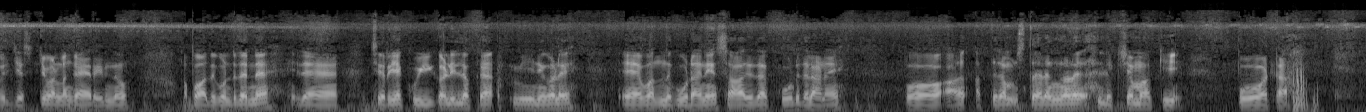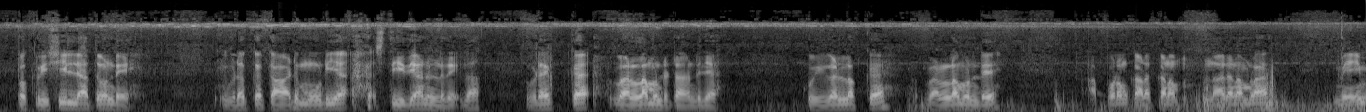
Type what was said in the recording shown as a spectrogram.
ഒരു ജസ്റ്റ് വെള്ളം കയറിയിരുന്നു. അപ്പോൾ അതുകൊണ്ട് തന്നെ ഇത് ചെറിയ കുഴികളിലൊക്കെ മീനുകൾ വന്ന് കൂടാൻ സാധ്യത കൂടുതലാണ്. അപ്പോൾ അത്തരം സ്ഥലങ്ങൾ ലക്ഷ്യമാക്കി പോവട്ടാ. ഇപ്പോൾ കൃഷി ഇല്ലാത്തതുകൊണ്ടേ ഇവിടെയൊക്കെ കാട് മൂടിയ സ്ഥിതിയാണുള്ളത്. ഇതാ ഇവിടെയൊക്കെ വെള്ളമുണ്ട് കേട്ടോ കണ്ടില്ലേ? കുഴികളിലൊക്കെ വെള്ളമുണ്ട്. അപ്പുറം കടക്കണം. എന്നാലേ നമ്മളെ മെയിൻ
